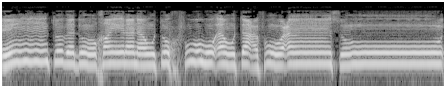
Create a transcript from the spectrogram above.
إن تبدوا خيرا أو تخفوه أو تعفوا عن سوء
